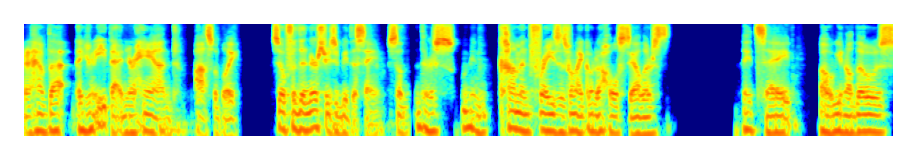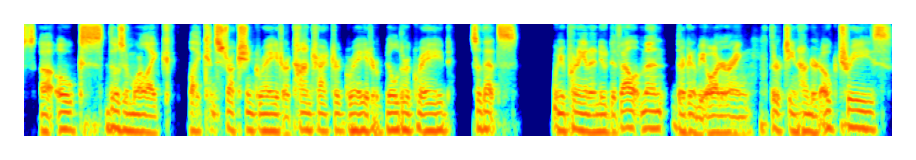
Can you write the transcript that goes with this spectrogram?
you're going to have that, you're going to eat that in your hand, possibly. So for the nurseries, it'd be the same. So there's, I mean, common phrases when I go to wholesalers, they'd say, oh, you know, those uh, oaks, those are more like like construction grade or contractor grade or builder grade. So that's when you're putting in a new development, they're going to be ordering 1,300 oak trees.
